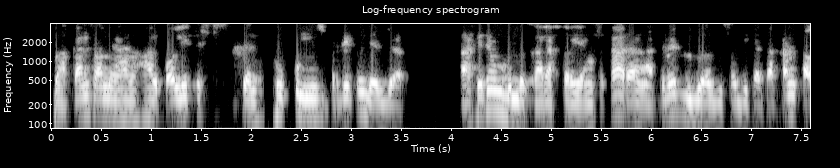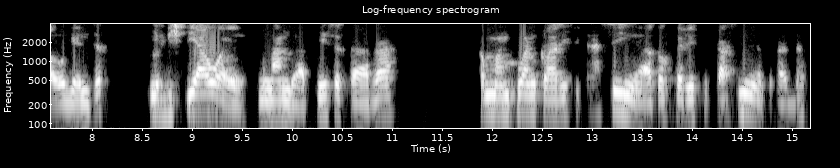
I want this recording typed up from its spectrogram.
bahkan sampai hal-hal politis dan hukum seperti itu juga akhirnya membentuk karakter yang sekarang akhirnya juga bisa dikatakan kalau Gen Z lebih piawai menanggapi secara kemampuan klarifikasinya atau verifikasinya terhadap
